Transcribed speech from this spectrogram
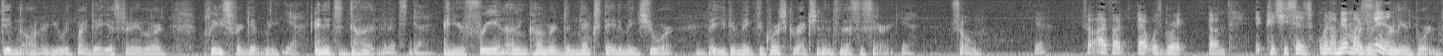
didn't honor you with my day yesterday, Lord. Please forgive me. Yeah. And it's done and it's done. and you're free and unencumbered the next day to make sure mm-hmm. that you can make the course correction that's mm-hmm. necessary. Yeah. So, Yeah. So I thought that was great. Um, because she says, when I'm in my boy, that's sin, really important.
